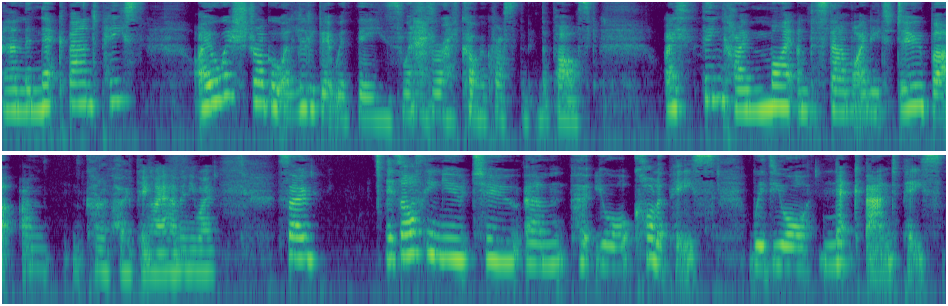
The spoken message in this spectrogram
and the neckband piece. I always struggle a little bit with these whenever I've come across them in the past. I think I might understand what I need to do, but I'm kind of hoping I am anyway. So it's asking you to um, put your collar piece with your neckband piece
